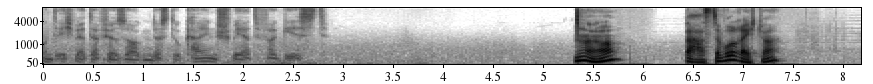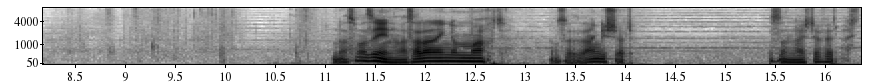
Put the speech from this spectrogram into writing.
Und ich werde dafür sorgen, dass du kein Schwert vergisst. Ja, da hast du wohl recht, wa? Lass mal sehen, was hat er denn gemacht? Was hat er angestellt? Das ist ein leichter Fett. Was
